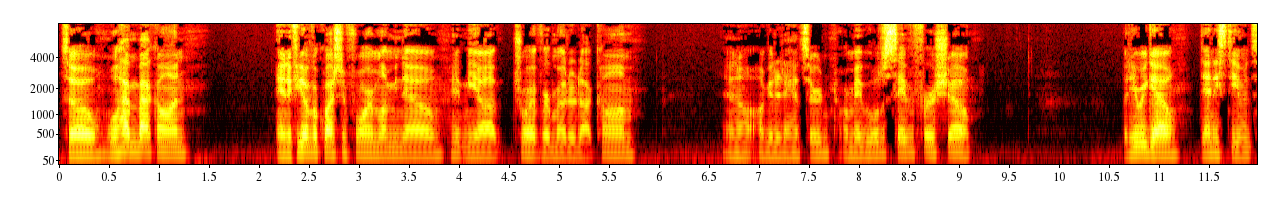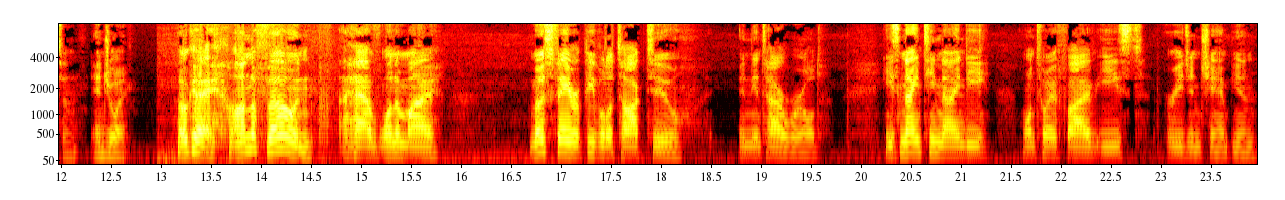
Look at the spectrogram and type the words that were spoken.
So we'll have him back on. And if you have a question for him, let me know. Hit me up, troy at vurbmoto.com, and I'll, I'll get it answered. Or maybe we'll just save it for a show. But here we go. Denny Stephenson. Enjoy. Okay, on the phone, I have one of my most favorite people to talk to in the entire world. He's 1990 125 East region champion.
